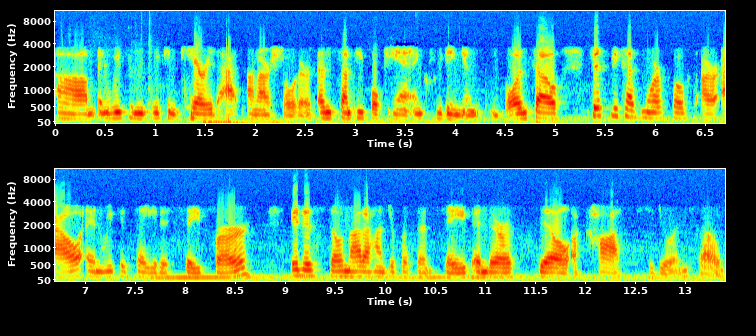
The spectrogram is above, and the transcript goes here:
Um, and we can we can carry that on our shoulders, and some people can't, including young people. And so, just because more folks are out, and we could say it is safer, it is still not 100% safe, and there is still a cost to doing so.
